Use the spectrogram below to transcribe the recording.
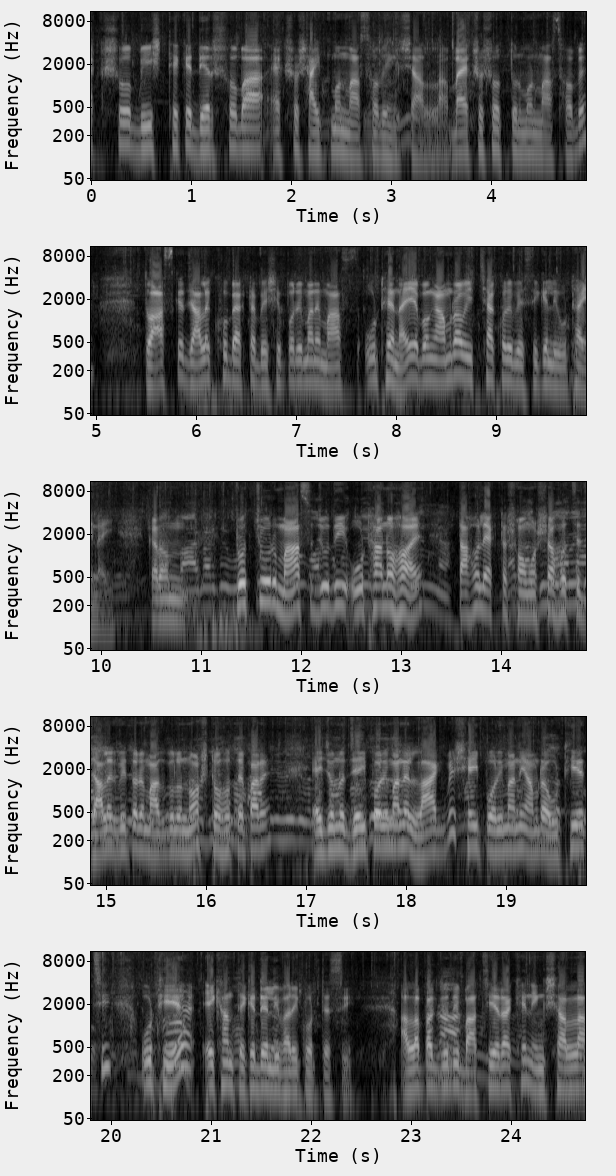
একশো বিশ থেকে দেড়শো বা একশো ষাট মন মাছ হবে ইনশাআল্লাহ, বা একশো সত্তর মন মাছ হবে। তো আজকে জালে খুব একটা বেশি পরিমাণে মাছ উঠে নাই এবং আমরাও ইচ্ছা করে বেসিক্যালি উঠাই নাই। কারণ প্রচুর মাছ যদি উঠানো হয়, তাহলে একটা সমস্যা হচ্ছে জালের ভিতরে মাছগুলো নষ্ট হতে পারে। এই জন্য যেই পরিমাণে লাগবে, সেই পরিমাণে আমরা উঠিয়েছি, উঠিয়ে এখান থেকে ডেলিভারি করতেছি। আল্লাপাক যদি বাঁচিয়ে রাখেন ইনশাল্লাহ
